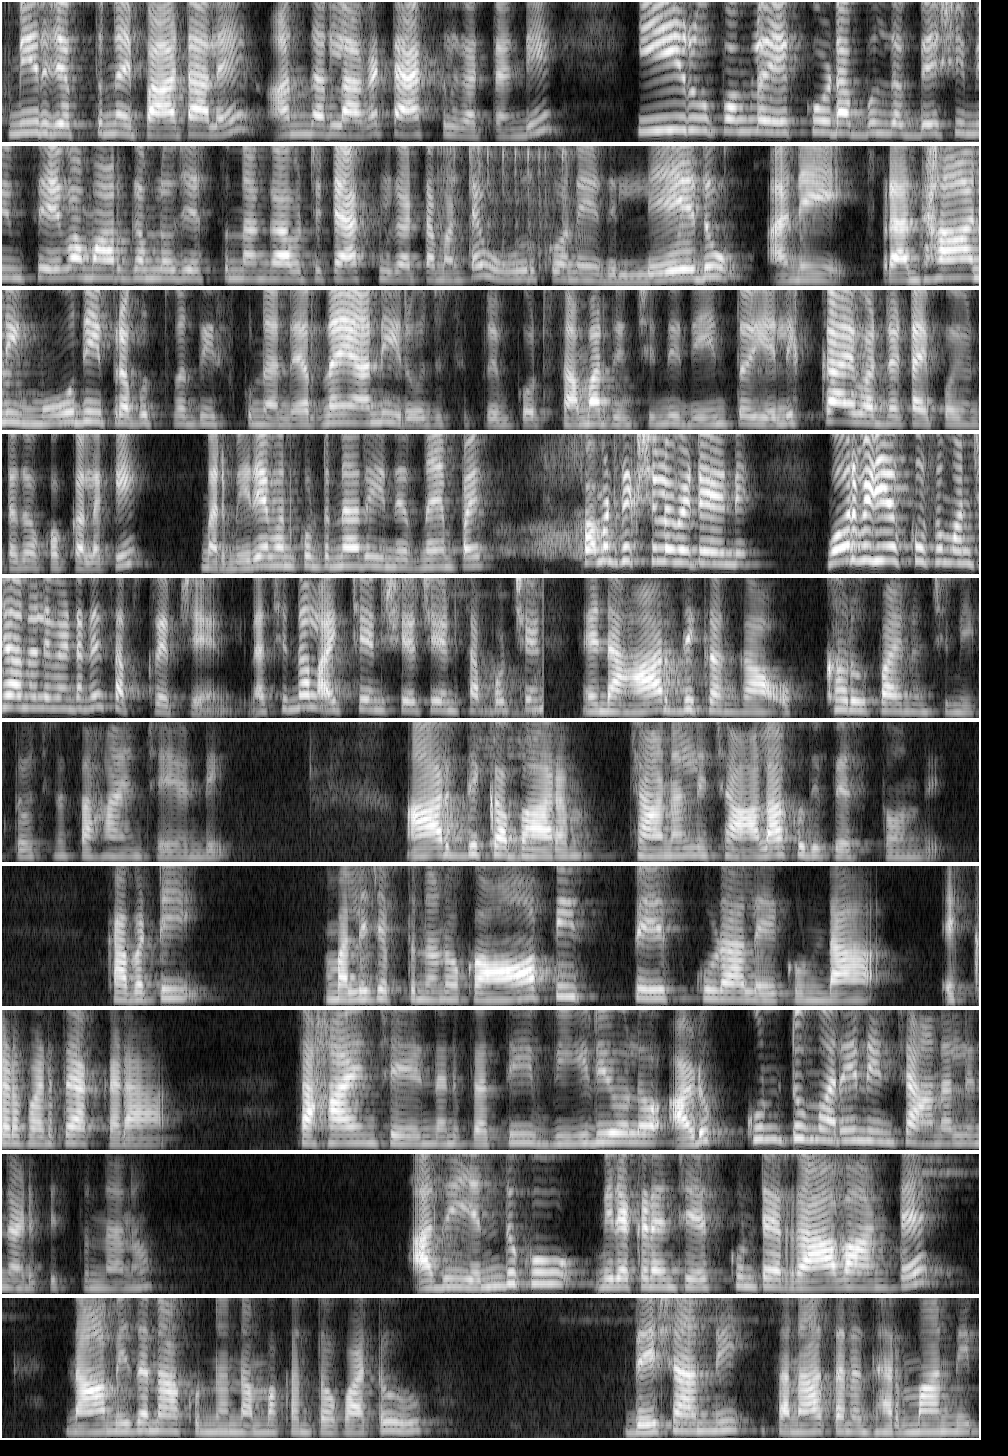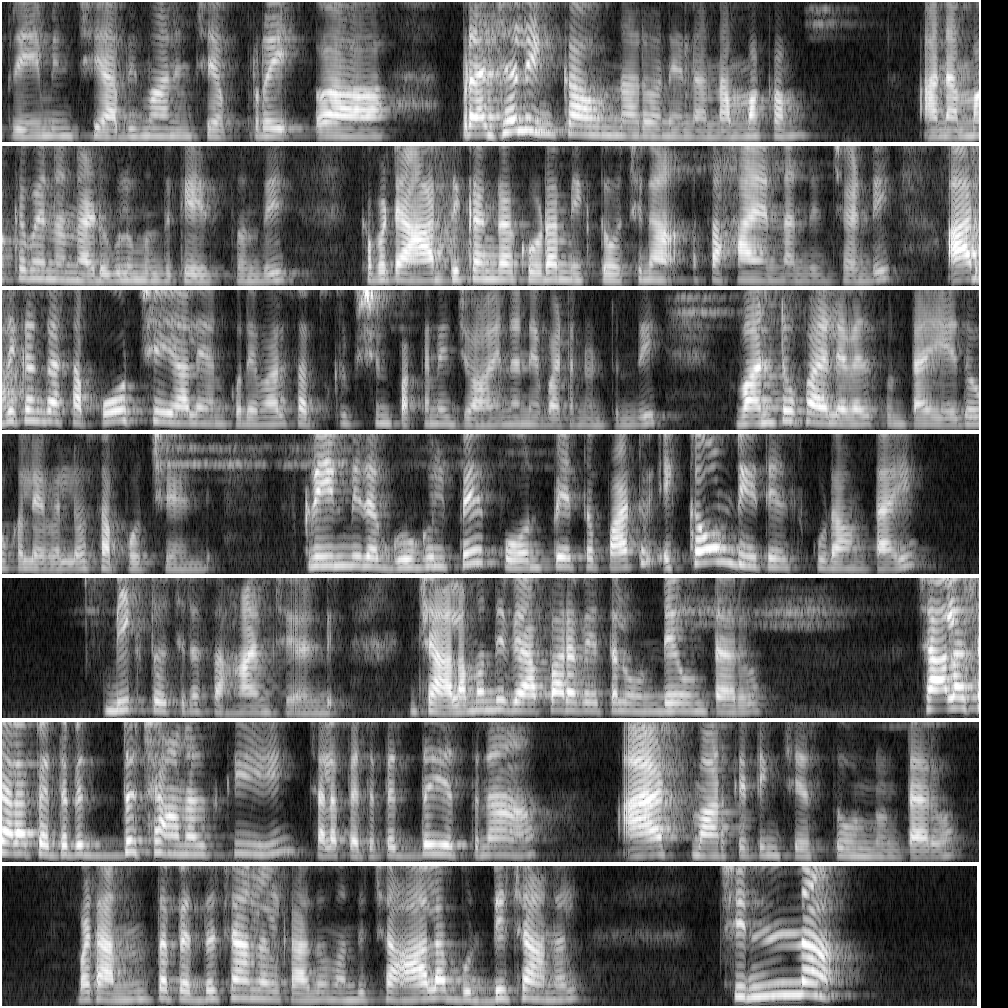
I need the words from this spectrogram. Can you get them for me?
మీరు చెప్తున్న ఈ పాఠాలే అందరిలాగా ట్యాక్సులు కట్టండి. ఈ రూపంలో ఎక్కువ డబ్బులు దబ్బేసి మేము సేవా మార్గంలో చేస్తున్నాం కాబట్టి ట్యాక్సులు కట్టమంటే ఊరుకునేది లేదు అనే ప్రధాని మోదీ ప్రభుత్వం తీసుకున్న నిర్ణయాన్ని ఈరోజు సుప్రీంకోర్టు సమర్థించింది. దీంతో ఎలిక్కాయ పడ్డట్టు అయిపోయి ఉంటుంది ఒక్కొక్కరికి మరి మీరేమనుకుంటున్నారు ఈ నిర్ణయంపై? కామెంట్ సెక్షన్లో పెట్టేయండి. మోర్ వీడియోస్ కోసం మన ఛానల్ వెంటనే సబ్స్క్రైబ్ చేయండి. నచ్చిందా లైక్ చేయండి షేర్ చేయండి సపోర్ట్ చేయండి. అండ్ ఆర్థికంగా ఒక్క రూపాయి నుంచి మీకు తోచిన సహాయం చేయండి. ఆర్థిక భారం ఛానల్ని చాలా కుదిపేస్తోంది. కాబట్టి మళ్ళీ చెప్తున్నాను ఒక ఆఫీస్ స్పేస్ కూడా లేకుండా ఎక్కడ పడితే అక్కడ సహాయం చేయండి అని ప్రతి వీడియోలో అడుక్కుంటూ మరీ నేను ఛానల్ని నడిపిస్తున్నాను. అది ఎందుకు మీరు ఎక్కడైనా చేసుకుంటే రావా అంటే నా మీద నాకున్న నమ్మకంతో పాటు దేశాన్ని సనాతన ధర్మాన్ని ప్రేమించి అభిమానించే ప్రే ప్రజలు ఇంకా ఉన్నారు అనే నా నమ్మకం. ఆ నమ్మకమే నన్ను అడుగులు ముందుకే ఇస్తుంది. కాబట్టి ఆర్థికంగా కూడా మీకు తోచిన సహాయాన్ని అందించండి. ఆర్థికంగా సపోర్ట్ చేయాలి అనుకునేవారు సబ్స్క్రిప్షన్ పక్కనే జాయిన్ అనే బటన్ ఉంటుంది. వన్ టు ఫైవ్ లెవెల్స్ ఉంటాయి. ఏదో ఒక లెవెల్లో సపోర్ట్ చేయండి. స్క్రీన్ మీద గూగుల్ పే ఫోన్పేతో పాటు అకౌంట్ డీటెయిల్స్ కూడా ఉంటాయి. మీకు తోచిన సహాయం చేయండి. చాలామంది వ్యాపారవేత్తలు ఉండే ఉంటారు. చాలా చాలా పెద్ద పెద్ద ఛానల్స్కి చాలా పెద్ద పెద్ద ఎత్తున యాడ్స్ మార్కెటింగ్ చేస్తూ ఉండుంటారు. బట్ అంత పెద్ద ఛానల్ కాదు. మంది చాలా బుడ్డి ఛానల్ చిన్న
